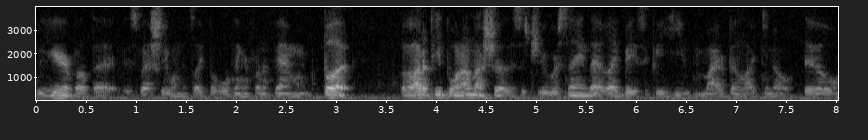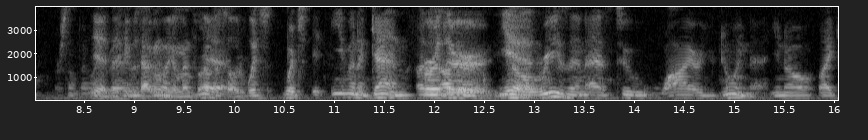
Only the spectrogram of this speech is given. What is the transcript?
we hear about that, especially when it's like the whole thing in front of family. But a lot of people, and I'm not sure this is true, were saying that like basically he might have been like you know ill or something yeah like that. Yeah, that he was having like a mental Yeah. episode, which Which even again Further- another yeah. know, reason as to why are you doing that? You know, like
